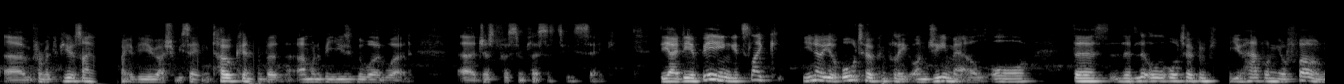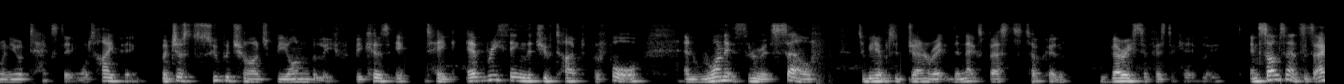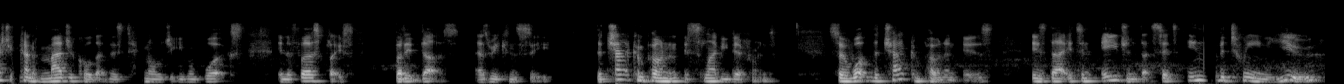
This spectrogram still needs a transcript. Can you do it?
Um, from a computer science point of view, I should be saying token, but I'm going to be using the word word uh, just for simplicity's sake. The idea being, it's like you know your autocomplete on Gmail or the the little autocomplete you have on your phone when you're texting or typing, but just supercharged beyond belief because it take everything that you've typed before and run it through itself to be able to generate the next best token very sophisticatedly. In some sense, it's actually kind of magical that this technology even works in the first place, but it does, as we can see. The chat component is slightly different. So what the chat component is, is that it's an agent that sits in between you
